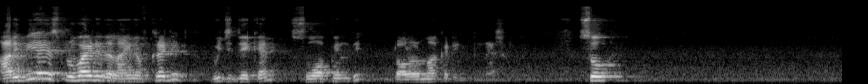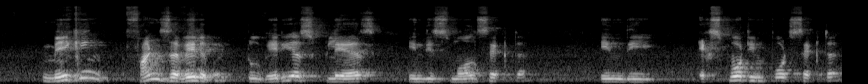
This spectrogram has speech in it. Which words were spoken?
RBI has provided a line of credit which they can swap in the dollar market internationally. So, making funds available to various players in the small sector, in the export import sector,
